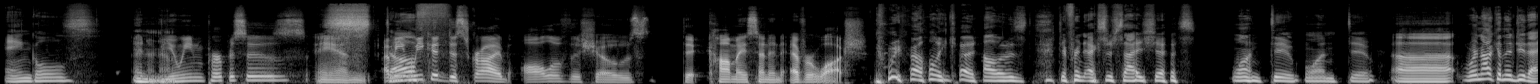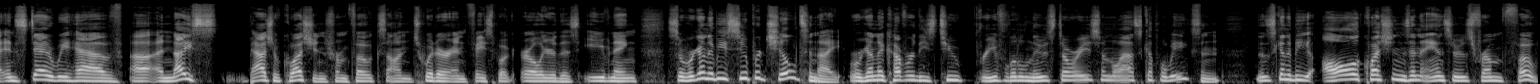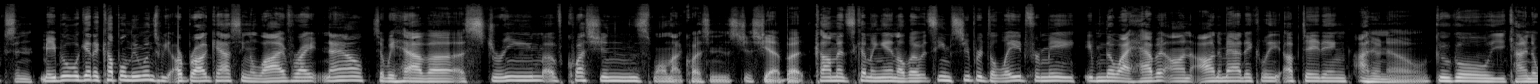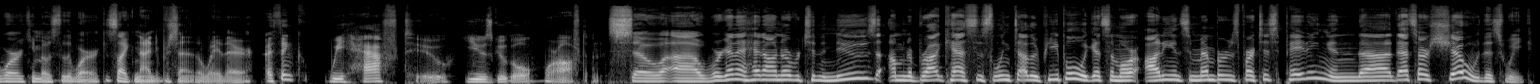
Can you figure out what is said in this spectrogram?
angles. I don't And know. viewing purposes, and I mean, we could describe all of the shows that Kame Sennin ever watched. we probably could all those different exercise shows. One, two, one, two. Uh, we're not going to do that. Instead, we have uh, a nice batch of questions from folks on Twitter and Facebook earlier this evening. So we're going to be super chill tonight. We're going to cover these two brief little news stories from the last couple of weeks, and this is going to be all questions and answers from folks. And maybe we'll get a couple new ones. We are broadcasting live right now. So we have a, a stream of questions. Well, not questions just yet, but comments coming in, although it seems super delayed for me, even though I have it on automatically updating. I don't know. Google, you kind of work, you mostly work. It's like 90% of the way there. I think we have to use Google more often. So uh, we're gonna head on over to the news. I'm gonna broadcast this link to other people. We'll get some more audience members participating, and uh, that's our show this week.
